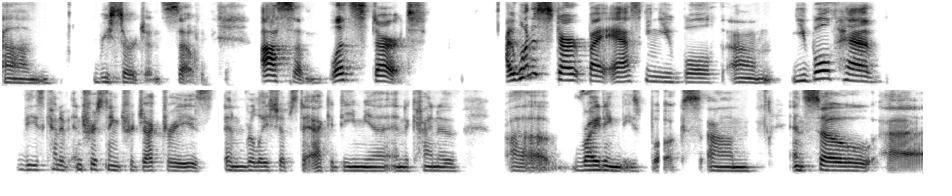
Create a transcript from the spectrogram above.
um, resurgence. So, awesome. Let's start. I want to start by asking you both. Um, you both have these kind of interesting trajectories and relationships to academia and to kind of uh, writing these books. Um, and so uh,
